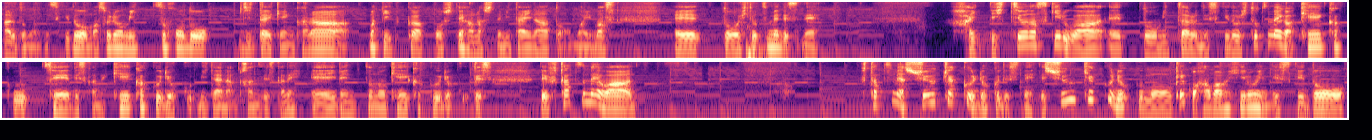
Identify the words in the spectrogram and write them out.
あると思うんですけど、まあ、それを3つほど実体験から、まあ、ピックアップをして話してみたいなと思います。えーっと、一つ目ですね。はい。で、必要なスキルは、えっと、三つあるんですけど、一つ目が計画性ですかね。計画力みたいな感じですかね。えーイベントの計画力です。で、二つ目は、二つ目は集客力ですね。で、集客力も結構幅が広いんですけど、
